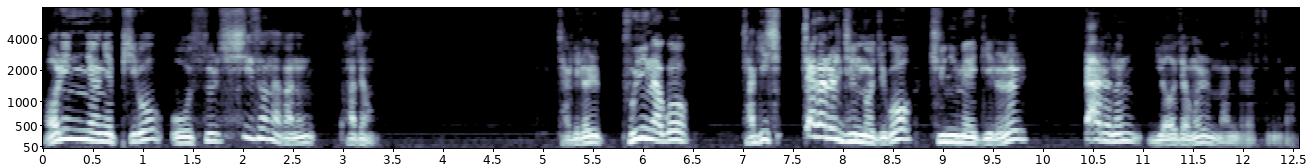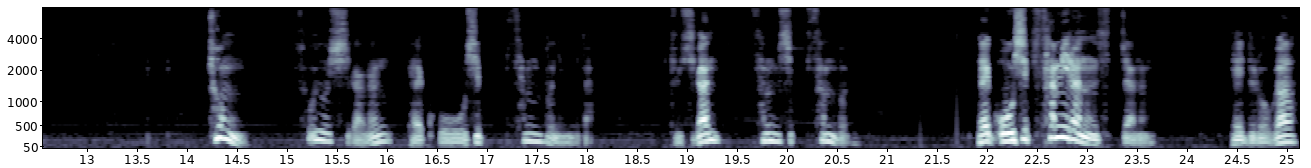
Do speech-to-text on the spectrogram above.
어린 양의 피로 옷을 씻어나가는 과정, 자기를 부인하고 자기 십자가를 짊어지고 주님의 길을 따르는 여정을 만들었습니다. 총 소요 시간은 153분입니다. 2시간 33분. 153이라는 숫자는 베드로가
